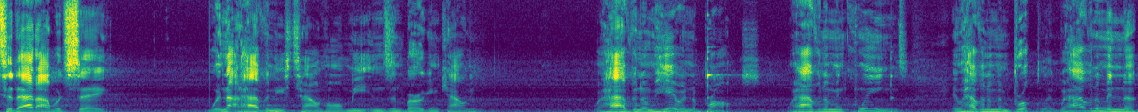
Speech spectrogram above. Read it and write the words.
to that, I would say, we're not having these town hall meetings in Bergen County. We're having them here in the Bronx. We're having them in Queens. And we're having them in Brooklyn. We're having them in the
